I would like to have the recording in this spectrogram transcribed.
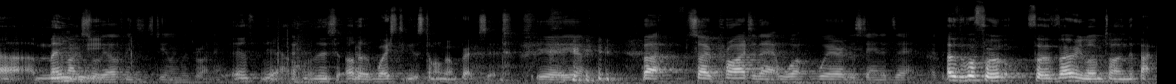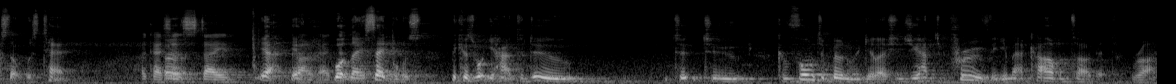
Uh, Amongst all the other things it's dealing with right now. uh, yeah, well, there's other wasting its time on Brexit. Yeah, yeah. but so prior to that, what where are the standards at? at the Oh, well, for, for a very long time, the backstop was 10. okay, so uh, it's stayed. Yeah, yeah. Kind of What they said was because what you had to do to, to conform to building regulations, you had to prove that you met a carbon target. Right.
